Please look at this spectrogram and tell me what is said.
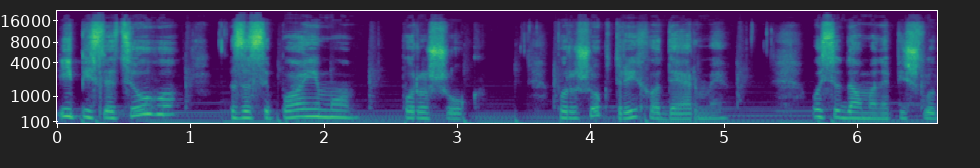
І після цього засипаємо порошок. Порошок триходерми. Ось сюди в мене пішло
